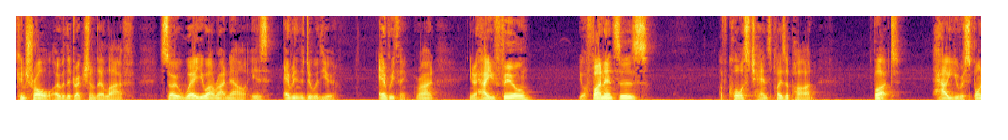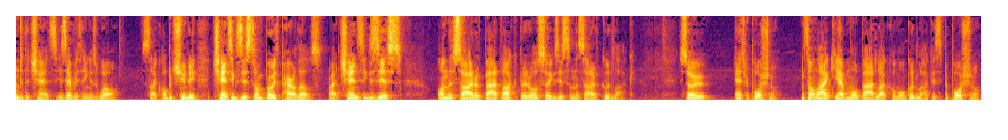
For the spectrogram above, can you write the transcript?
control over the direction of their life. So where you are right now is everything to do with you. Everything, right? You know, how you feel, your finances, of course, chance plays a part, but how you respond to the chance is everything as well. It's like opportunity. Chance exists on both parallels, right? Chance exists on the side of bad luck, but it also exists on the side of good luck. So, and it's proportional. It's not like you have more bad luck or more good luck, it's proportional.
